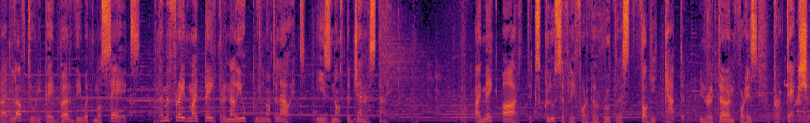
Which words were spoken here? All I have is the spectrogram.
I'd love to repay Birdie with mosaics, but I'm afraid my patron Aliup will not allow it. He's not the generous type. I make art exclusively for the ruthless, thuggy captain in return for his protection.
